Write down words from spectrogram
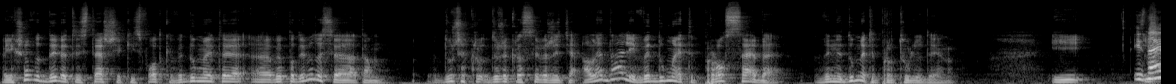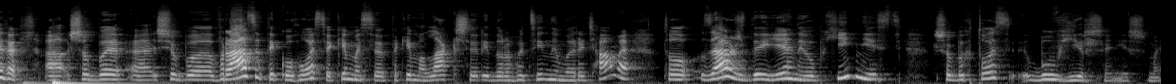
А Якщо ви дивитесь теж якісь фотки, ви думаєте, ви подивилися там дуже дуже красиве життя, але далі ви думаєте про себе, ви не думаєте про ту людину. І І знаєте, щоб, е, щоб вразити когось якимись такими лакшері, дорогоцінними речами, то завжди є необхідність, щоб хтось був гірше, ніж ми.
